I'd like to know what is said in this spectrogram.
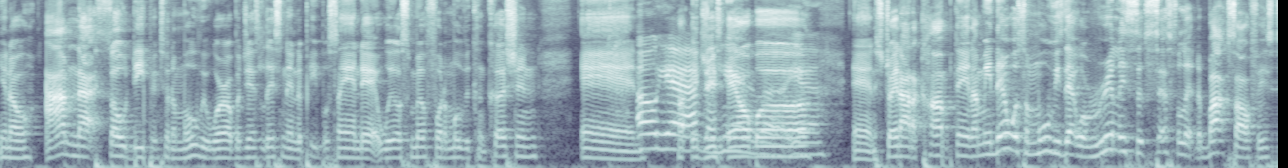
you know I'm not so deep into the movie world, but just listening to people saying that Will Smith for the movie Concussion and Oh, yeah, Idris Elba yeah. And Straight out Outta Compton. I mean, there were some movies that were really successful at the box office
